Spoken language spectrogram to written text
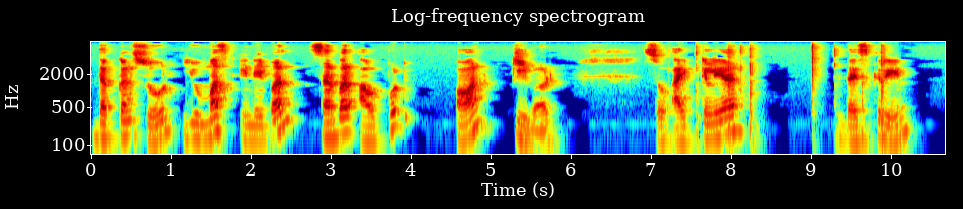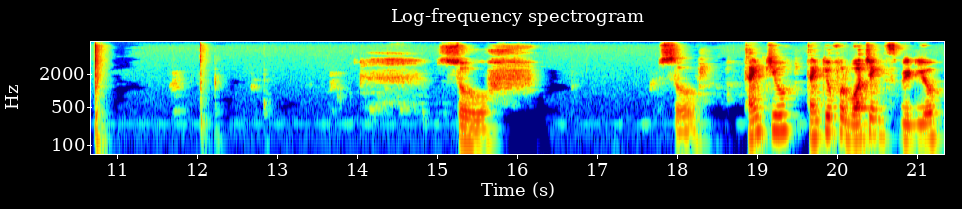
the console you must enable server output on keyword. So I clear the screen. So so thank you. Thank you for watching this video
